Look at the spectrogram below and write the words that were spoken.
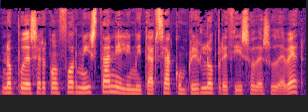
no puede ser conformista ni limitarse a cumplir lo preciso de su deber.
